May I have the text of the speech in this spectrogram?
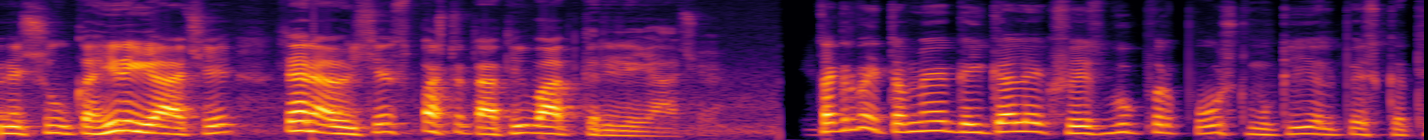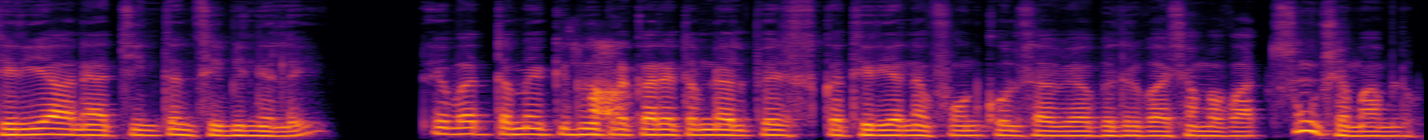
અને શું કહી રહ્યા છે તેના વિશે સ્પષ્ટતાથી વાત કરી રહ્યા છે. સાગરભાઈ, તમે ગઈકાલે એક ફેસબુક પર પોસ્ટ મૂકી અલ્પેશ કથિરિયા અને આ ચિંતન શિબિરને લઈ એ વાત તમે કીધું એ હા. પ્રકારે તમને અલ્પેશ કથિરિયાના ફોન કોલ્સ આવ્યા અભદ્ર ભાષામાં વાત. શું છે મામલો?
